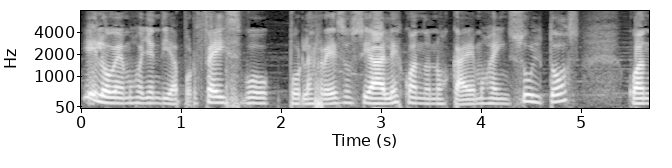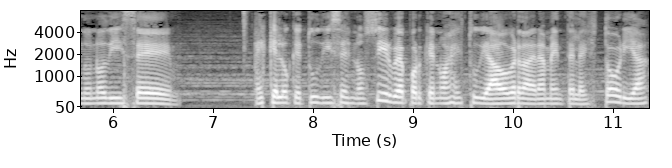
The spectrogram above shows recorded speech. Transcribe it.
Y lo vemos hoy en día por Facebook, por las redes sociales, cuando nos caemos a insultos, cuando uno dice, es que lo que tú dices no sirve porque no has estudiado verdaderamente la historia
